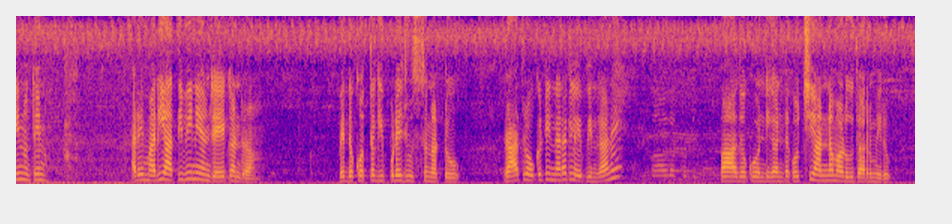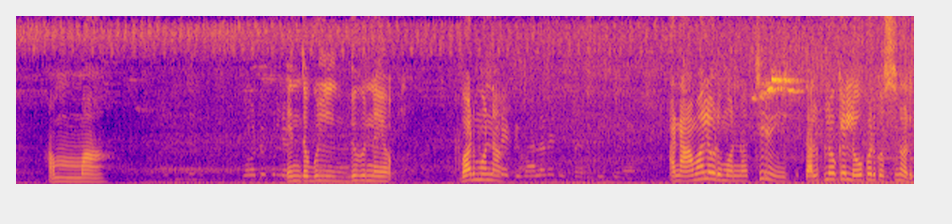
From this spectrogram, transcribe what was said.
తిను తిను. అరే మరీ అతి వినయం చేయకండిరా. పెద్ద కొత్తగా ఇప్పుడే చూస్తున్నట్టు. రాత్రి ఒకటిన్నరకు లేపినరానే పాదొక ఒంటి గంటకు వచ్చి అన్నం అడుగుతారు మీరు. అమ్మా. ఎంత బుల్దుగున్నాయో. వాడు మొన్న ఆ నామాలోడు మొన్న వచ్చి తలుపులోకి లోపలికి వస్తున్నాడు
